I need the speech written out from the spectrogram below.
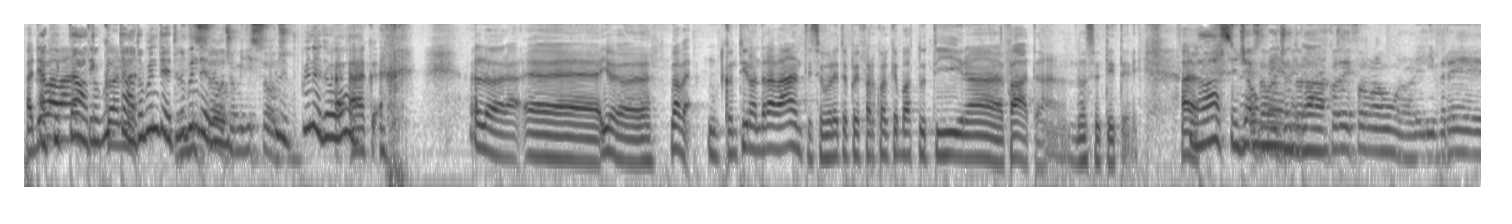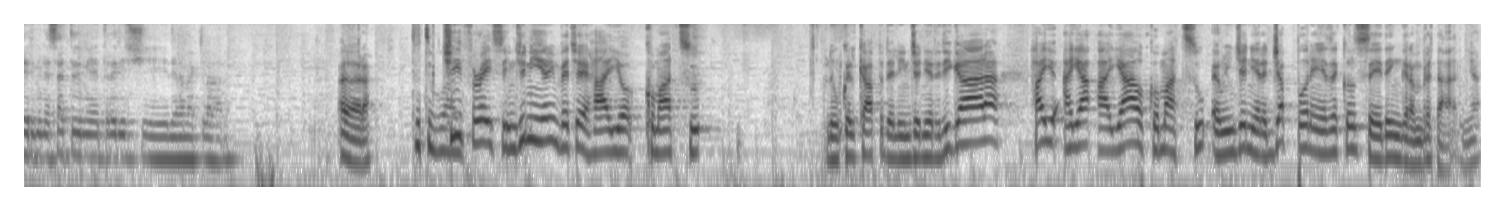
andiamo ha quittato, avanti ha con quittato, prendetelo, Mi prendetelo. dissocio, mi dissocio. Prendetelo. Ah, ecco. Allora, eh, io vabbè, continuo ad andare avanti, se volete poi fare qualche battutina, fatela, non sentitevi. Allora, L'asse è già un stavo meme. leggendo una dai. cosa di Formula 1, le livree 2007-2013 della McLaren. allora. Chief Race Engineer invece è Hayo Komatsu. Dunque il capo degli ingegneri di gara. Hayo, Aya- Hayao Komatsu è un ingegnere giapponese con sede in Gran Bretagna.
